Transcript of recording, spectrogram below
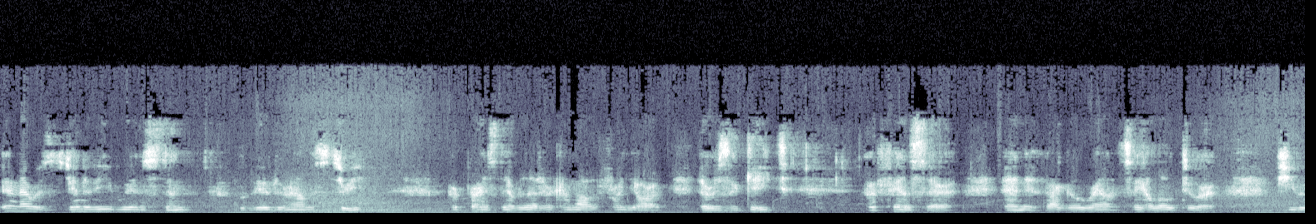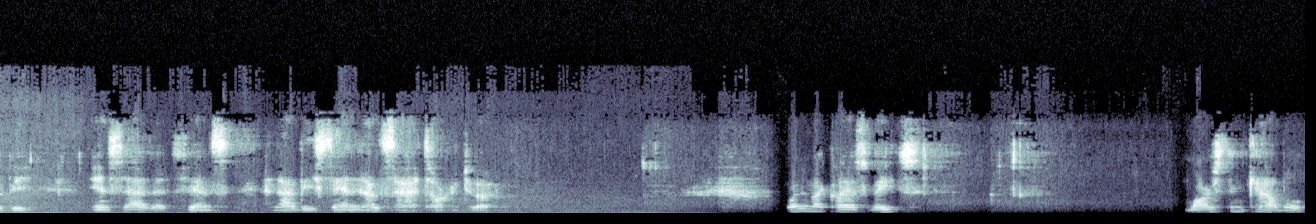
Then there was Genevieve Winston, lived around the street. Her parents never let her come out of the front yard. There was a gate, a fence there, and if I go around and say hello to her, she would be inside that fence, and I'd be standing outside talking to her. One of my classmates, Marston Cabell,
